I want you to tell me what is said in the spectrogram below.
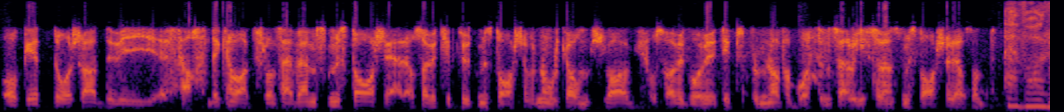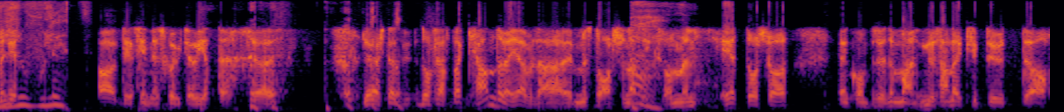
Och ett år så hade vi, ja det kan vara allt från så här, vems mustasch är det? Och så har vi klippt ut mustascher från olika omslag. Och så har vi går vi tipspromenad på båten och så här och gissar vems mustasch det är och sånt. Äh, vad Men det- roligt. Ja, det är sinnessjukt, jag vet det. Jag, det värsta är att de flesta kan de här jävla mustascherna liksom. Men ett år så, en kompis som heter Magnus, han har klippt ut, ja,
